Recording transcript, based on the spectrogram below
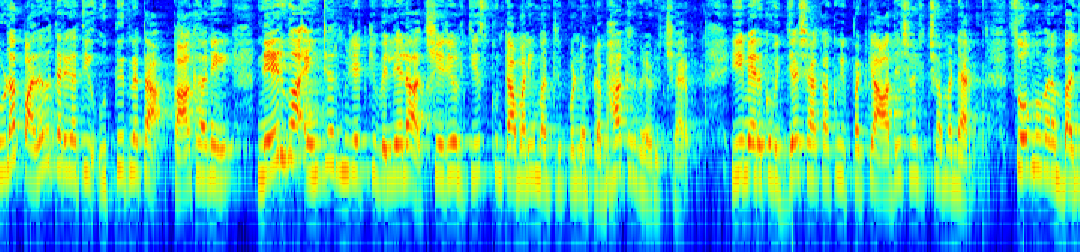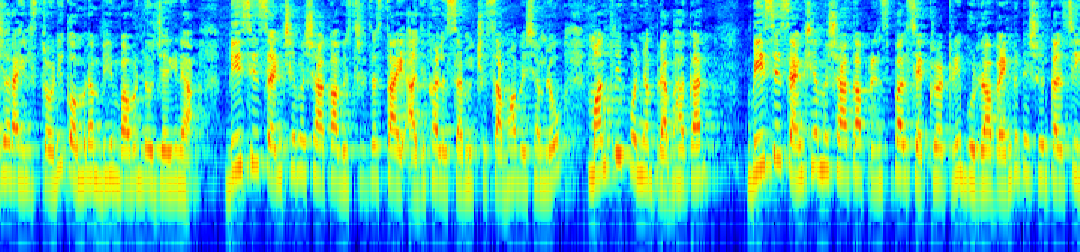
కూడా పదవ తరగతి ఉత్తీర్ణత కాగానే నేరుగా ఇంటర్మీడియట్కి వెళ్ళేలా చర్యలు తీసుకుంటామని మంత్రి పుణ్యం ప్రభాకర్ వెల్లడించారు. ఈ మేరకు విద్యాశాఖకు ఇప్పటికే ఆదేశాలు ఇచ్చామన్నారు. సోమవారం బంజారాహిల్స్లోని కొమరం భీం భవన్లో జరిగిన బీసీ సంక్షేమ శాఖ విస్తృత స్థాయి అధికారుల సమీక్ష సమావేశంలో మంత్రి పొన్నం ప్రభాకర్ బీసీ సంక్షేమ శాఖ ప్రిన్సిపల్ సెక్రటరీ బుర్రా వెంకటేశ్వర్ కలిసి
